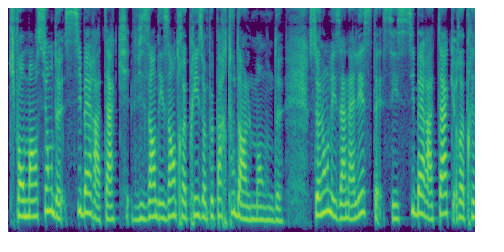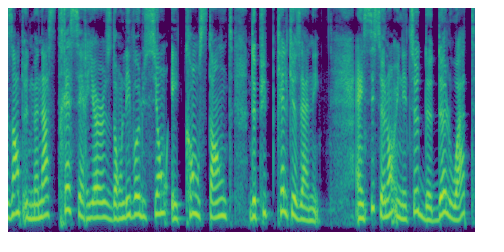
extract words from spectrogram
qui font mention de cyberattaques visant des entreprises un peu partout dans le monde. Selon les analystes, ces cyberattaques représentent une menace très sérieuse dont l'évolution est constante depuis quelques années. Ainsi, selon une étude de Deloitte,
